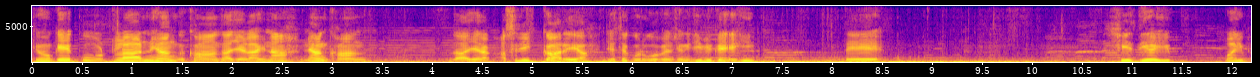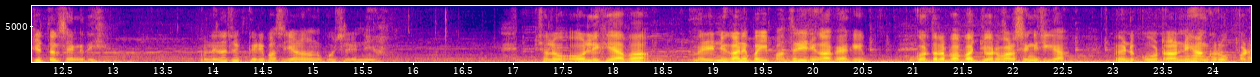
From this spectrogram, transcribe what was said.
ਕਿਉਂਕਿ ਕੋਟਲਾ ਨਿਹੰਗ ਖਾਨ ਦਾ ਜਿਹੜਾ ਸੀ ਨਾ, ਨਿਹੰਗ ਖਾਨ ਦਾ ਜਿਹੜਾ ਅਸਲੀ ਘਰ ਆ, ਜਿੱਥੇ ਗੁਰੂ ਗੋਬਿੰਦ ਸਿੰਘ ਜੀ ਵੀ ਗਏ ਸੀ ਤੇ ਸ਼ਹੀਦੀ ਹੋਈ ਭਾਈ ਬਚਿੱਤਰ ਸਿੰਘ ਦੀ। ਉਹਨੇ ਨਾ ਕਿਹੜੇ ਪਾਸੇ ਜਾਣਾ ਉਹਨੂੰ ਪੁੱਛ ਲੈਨੇ ਆ ਚਲੋ, ਉਹ ਲਿਖਿਆ ਵਾ, ਮੇਰੀ ਨਿਗਾਹ ਨੇ ਪਈ, ਪੰਥਰੀ ਨਿਗਾਹ ਪੈ ਗਈ। ਗੁਰਦੁਆਰਾ ਬਾਬਾ ਜੋਰਵਰ ਸਿੰਘ ਜੀ ਆ, ਪਿੰਡ ਕੋਟਲਾ ਨਿਹੰਗ ਰੋਪੜ।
